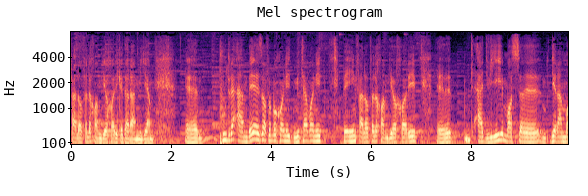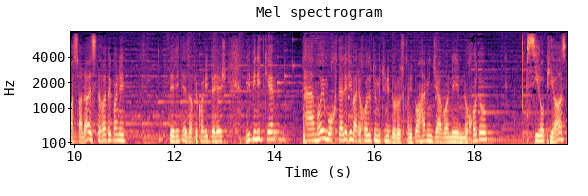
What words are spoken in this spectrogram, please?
فلافل خامگیاخواری که دارم میگم پودر انبه اضافه بکنید. می‌توانید به این فلافل خامگیاخواری ادویه ماس... گرم ماسالا استفاده کنید. برید اضافه کنید بهش. می‌بینید که های مختلفی برای خودتون می‌تونید درست کنید. با همین جوانه نخود و سیر و پیاز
